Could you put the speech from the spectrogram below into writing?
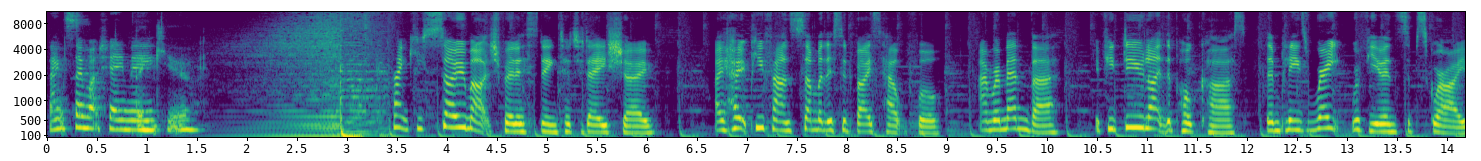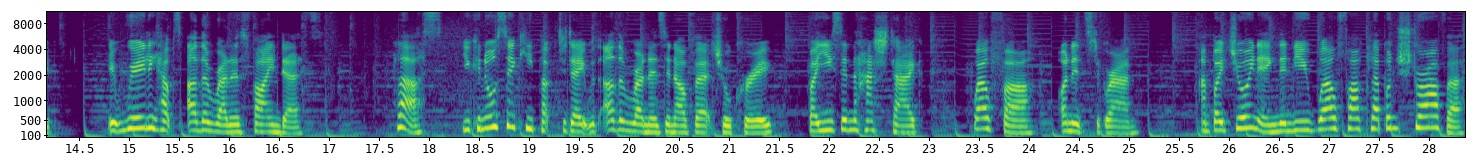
Thanks so much, Amy. Thank you. Thank you so much for listening to today's show. I hope you found some of this advice helpful. And remember, if you do like the podcast, then please rate, review, and subscribe. It really helps other runners find us. Plus, you can also keep up to date with other runners in our virtual crew by using the hashtag WellFar on Instagram and by joining the new WellFar Club on Strava.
